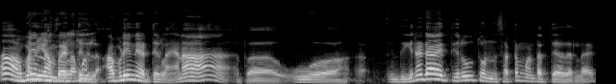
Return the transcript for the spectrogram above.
ஆ அப்படின்னு அப்படி நம்ம எடுத்துக்கலாமா? அப்படின்னு எடுத்துக்கலாம். ஏன்னா இப்போ இந்த இரண்டாயிரத்தி இருபத்தொன்று சட்டமன்ற தேர்தலில்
